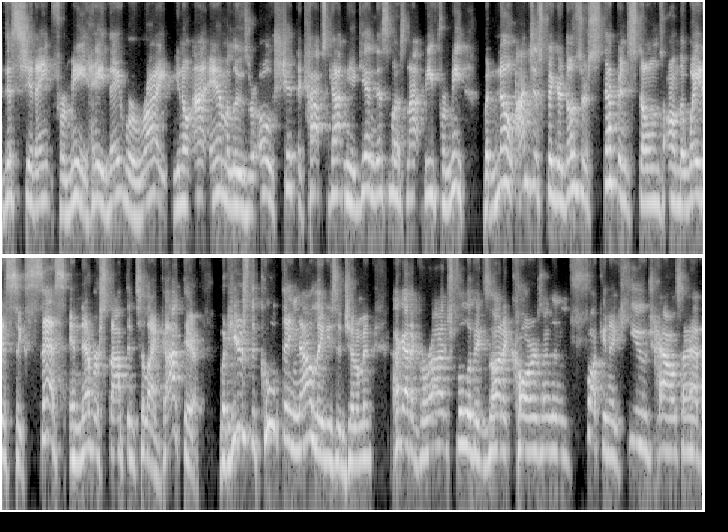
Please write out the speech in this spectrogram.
This shit ain't for me. Hey, they were right. You know, I am a loser. Oh shit, the cops got me again. This must not be for me. But no, I just figured those are stepping stones on the way to success and never stopped until I got there. But here's the cool thing now, ladies and gentlemen. I got a garage full of exotic cars. I live in fucking a huge house. I have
